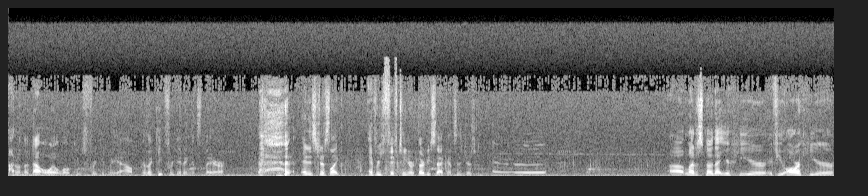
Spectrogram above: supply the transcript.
I don't know. That oil well keeps freaking me out because I keep forgetting it's there, and it's just like every 15 or 30 seconds. It's just. Uh, let us know that you're here. If you are here,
